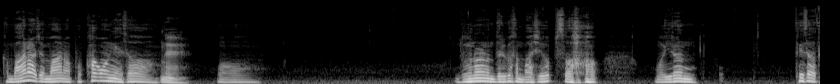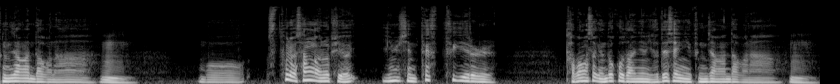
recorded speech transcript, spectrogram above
그 만화죠. 만화 복화광에서 네, 뭐 누나는 늙어서 맛이 없어. 뭐 이런 대사가 등장한다거나 음, 뭐 스토리와 상관없이 임신 테스트기를 가방 속에 넣고 다니는 여대생이 등장한다거나 음,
